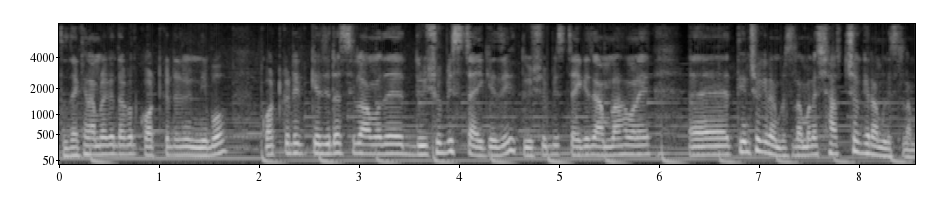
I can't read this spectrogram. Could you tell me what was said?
তো দেখেন, আমরা কিন্তু এখন কটকটি নিব। কটকটির কেজিটা ছিল আমাদের দুইশো বিশ টাই কেজি। দুইশো বিশ টাই কেজি আমরা মানে তিনশো গ্রাম নিয়েছিলাম মানে সাতশো গ্রাম নিয়েছিলাম।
